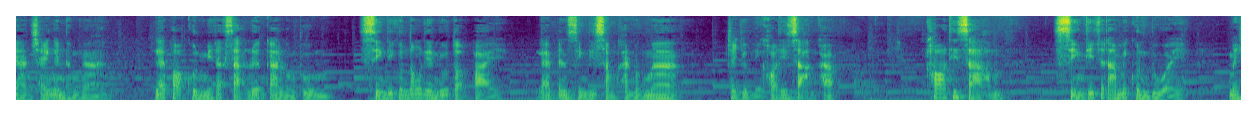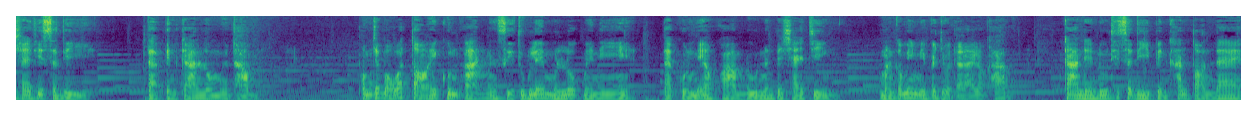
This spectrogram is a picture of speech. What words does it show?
การใช้เงินทำงาน และพอคุณมีทักษะเรื่องการลงทุน สิ่งที่คุณต้องเรียนรู้ต่อไป และเป็นสิ่งที่สำคัญมากๆ จะอยู่ในข้อที่ 3 ครับ ข้อที่ 3 สิ่งที่จะทำให้คุณรวย ไม่ใช่ทฤษฎี แต่เป็นการลงมือทำผมจะบอกว่าต่อให้คุณอ่านหนังสือทุกเล่มบนโลกใบนี้ แต่คุณไม่เอาความรู้นั้นไปใช้จริง มันก็ไม่มีประโยชน์อะไรหรอกครับ การเรียนรู้ทฤษฎีเป็นขั้นตอนแรก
